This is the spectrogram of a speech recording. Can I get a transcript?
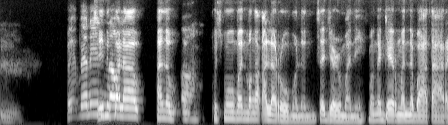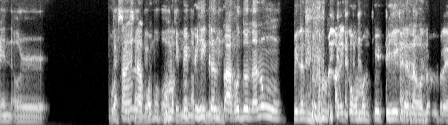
mm. Pe- Pero yun Sino daw- pala, ano, ah, gusto mo man mga kalaro mo nun sa Germany? Mga German na bata rin or Kasi Putang ina sabi ako, mo, kung magpipihikan pa ako doon, anong pinagmamalaki ko kung magpipihikan ako doon, pre?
